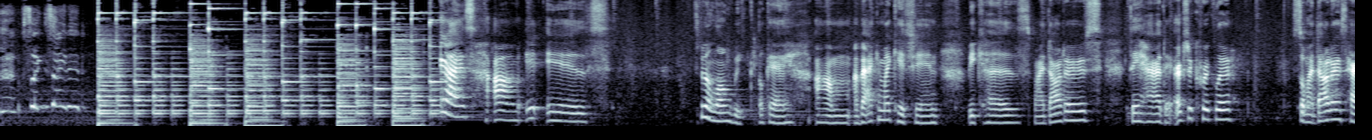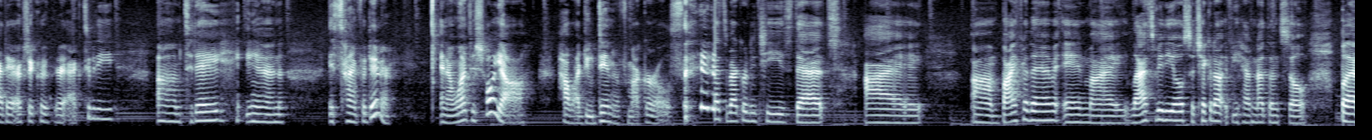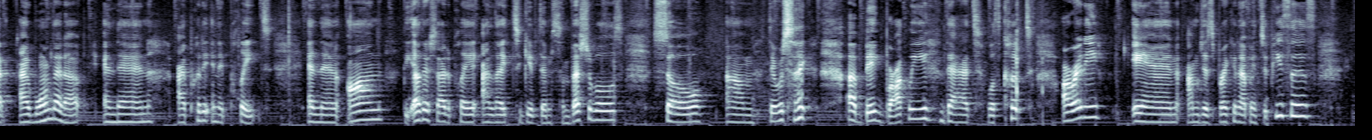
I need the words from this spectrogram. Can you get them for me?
I'm so excited. Hey guys, um, it is, it's been a long week, okay? Um, I'm back in my kitchen because my daughters, they had their extracurricular. So my daughters had their extracurricular activity um, today and it's time for dinner. And I wanted to show y'all how I do dinner for my girls. That's macaroni cheese that I um, buy for them in my last video. So check it out if you have not done so. But I warmed that up and then I put it in a plate. And then on the other side of the plate, I like to give them some vegetables. So um, there was like a big broccoli that was cooked already and I'm just breaking up into pieces.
